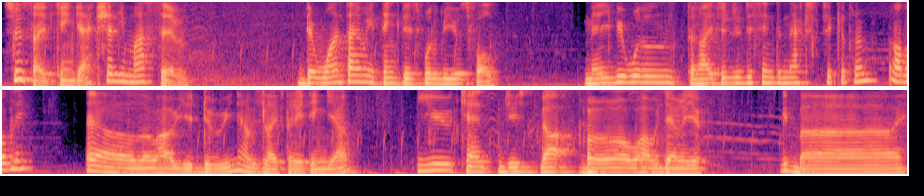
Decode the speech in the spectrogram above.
Suicide King, actually massive. The one time I think this will be useful. Maybe we'll try to do this in the next secret room, probably. Hello, how you doing? How's life treating ya? You can just... Ah, bro, how dare you. Goodbye.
